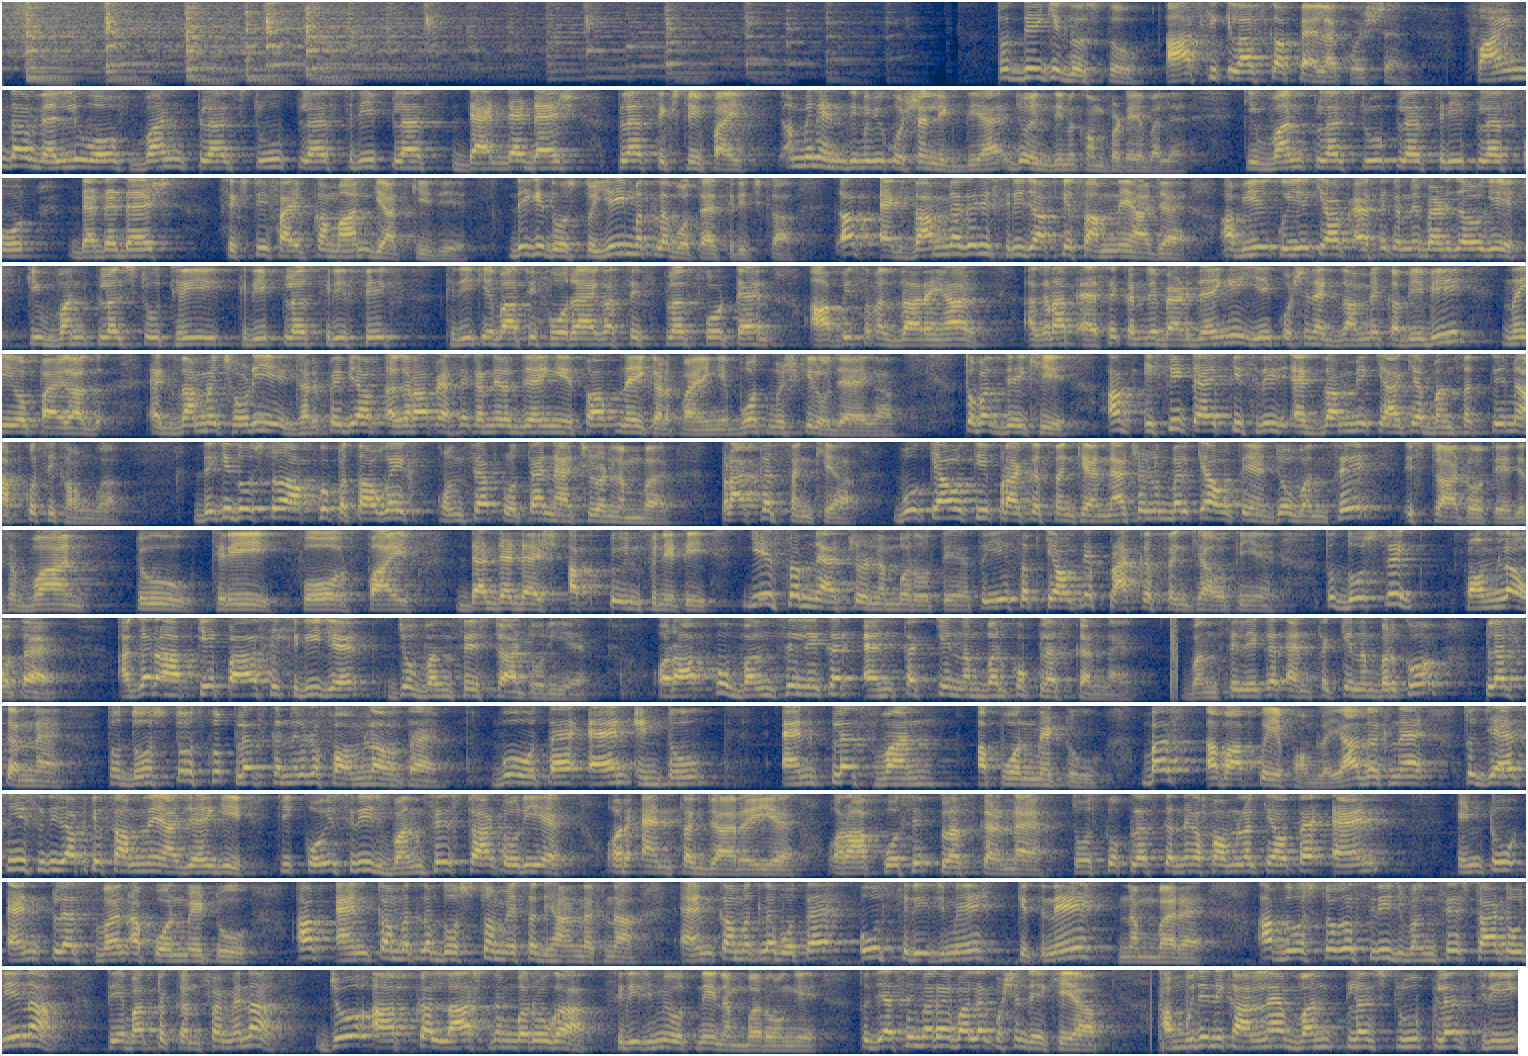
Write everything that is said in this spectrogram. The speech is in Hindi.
तो देखिए दोस्तों, आज की क्लास का पहला question find the value of one plus two plus three plus dot dot dash plus sixty five अब मैंने हिंदी में भी क्वेश्चन लिख दिया है, जो हिंदी में कंफर्टेबल है, कि one plus two plus three plus four dot dash 65 का मान ज्ञात कीजिए। देखिए दोस्तों, यही मतलब होता है सीरीज़ का। अब एग्ज़ाम में अगर ये सीरीज़ आपके सामने आ जाए, अब ये है कि आप ऐसे करने बैठ जाओगे कि one plus two three three plus three six three के बाद भी फोर आएगा सिक्स प्लस फोर टेन आप भी समझदार हैं यार। अगर आप ऐसे करने बैठ जाएँगे, ये क्वेश्चन एग्ज़ाम में कभी भी नहीं हो पाएगा। एग्ज़ाम में छोड़िए, घर पे भी आप, अगर आप ऐसे करने लग जाएँगे तो आप नहीं कर पाएँगे। बहुत मुश्किल हो जाएगा। तो बस देखिए, अब इसी टाइप की सीरीज़ एग्ज़ाम में क्या क्या बन सकते हैं, मैं आपको सिखाऊँगा। देखिए दोस्तों, आपको पता होगा एक कॉन्सेप्ट होता है नेचुरल नंबर प्राकृत संख्या। वो क्या होती है प्राकृत संख्या? नेचुरल नंबर क्या होते हैं? जो वन से स्टार्ट होते हैं। जैसे one two three four five dot dash up to infinity ये सब नेचुरल नंबर होते हैं। तो ये सब क्या होते हैं? प्राकृत संख्या होती हैं। तो दोस्तों, एक फॉर्मूला होता है। अगर आपके पास एक सीरीज़ है जो वन से स्टार्ट हो रही है और आपको वन से लेकर एन तक के नंबर को प्लस करना है वन से लेकर एन तक के नंबर को प्लस करना है। तो दोस्तों उसको प्लस करने का जो फॉर्मूला होता है, वो होता है n into n plus one upon में टू बस, अब आपको ये फॉर्मूला याद रखना है। तो जैसे ही सीरीज़ आपके सामने आ जाएगी कि कोई सीरीज़ वन से स्टार्ट हो रही है और एन तक जा रही है और आपको उसे प्लस करना है तो उसको प्लस करने का फॉर्मूला क्या होता है? N into n plus one upon में टू अब एन का मतलब दोस्तों हमेशा ध्यान रखना। एन का मतलब होता है उस सीरीज़ में कितने नंबर है। अब दोस्तों अगर सीरीज़ वन से स्टार्ट हो रही है ना तो ये बात तो कंफर्म है ना, जो आपका लास्ट नंबर होगा सीरीज़ में उतने नंबर होंगे। तो जैसे मेरा वाला क्वेश्चन देखिए आप। अब मुझे निकालना है one plus two plus three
